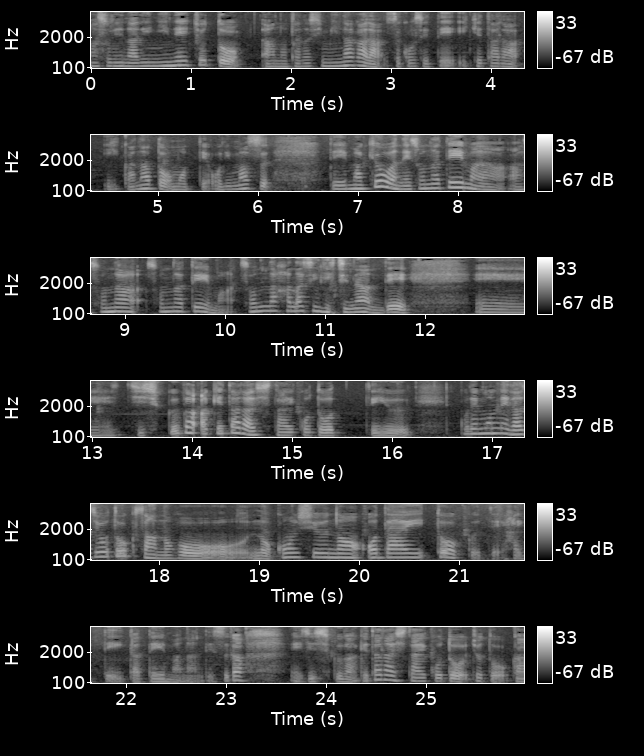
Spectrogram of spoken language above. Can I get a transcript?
まあ、それなりにねちょっとあの楽しみながら過ごせていけたらいいかなと思っております。で、まあ、今日はねそんなテーマあそんなそんなテーマそんな話にちなんで、えー、自粛が明けたらしたいことっていうこれもねラジオトークさんの方の今週のお題トークで入っていたテーマなんですが、え、自粛が明けたらしたいことをちょっと考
